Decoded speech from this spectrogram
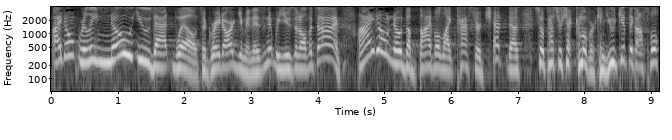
I don't really know you that well. It's a great argument, isn't it? We use it all the time. I don't know the Bible like Pastor Chet does. So, Pastor Chet, come over. Can you give the gospel?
